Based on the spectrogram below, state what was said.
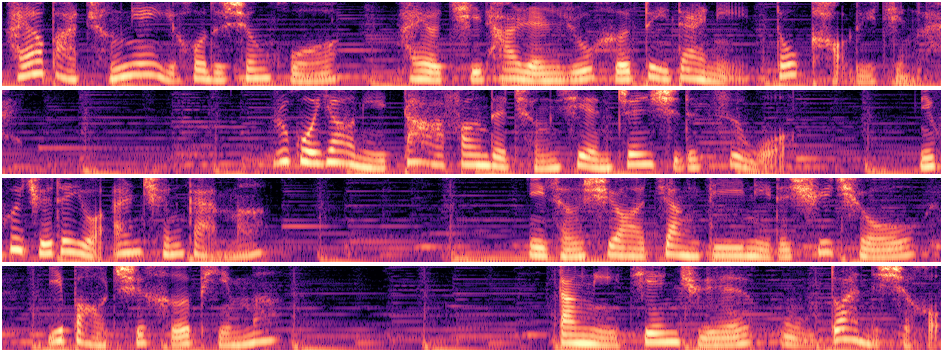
还要把成年以后的生活，还有其他人如何对待你都考虑进来。如果要你大方地呈现真实的自我，你会觉得有安全感吗？你曾需要降低你的需求以保持和平吗？当你坚决武断的时候，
